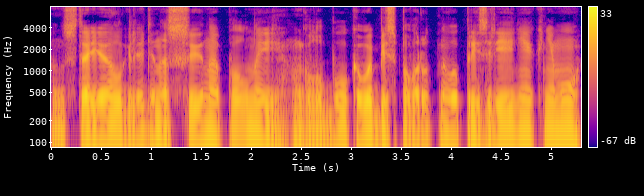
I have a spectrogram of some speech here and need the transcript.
Он стоял, глядя на сына, полный глубокого, бесповоротного презрения к нему,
